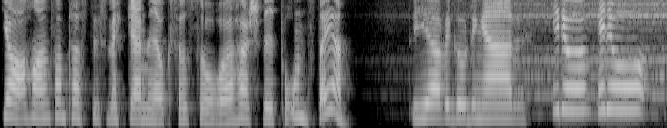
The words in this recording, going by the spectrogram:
ja, ha en fantastisk vecka ni också så hörs vi på onsdag igen. Det gör vi godingar. Hej då!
